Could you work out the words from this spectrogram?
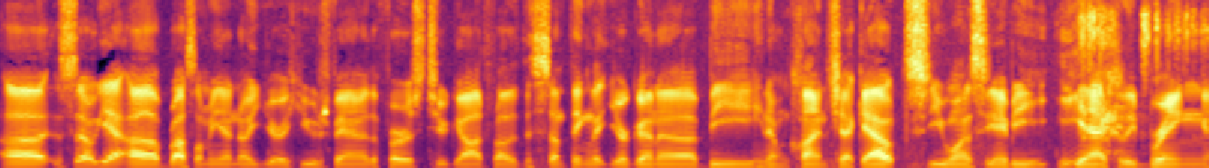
Uh, so yeah, uh, Russell. I mean, I know you're a huge fan of the first two Godfathers. This is something that you're gonna be, you know, inclined to check out. You want to see maybe he can actually bring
